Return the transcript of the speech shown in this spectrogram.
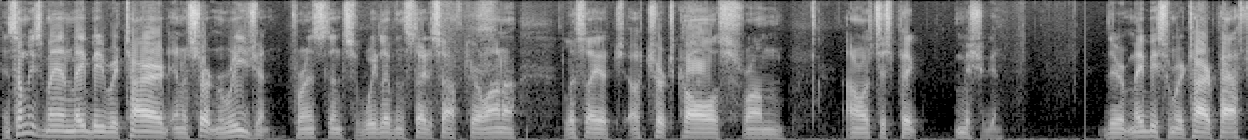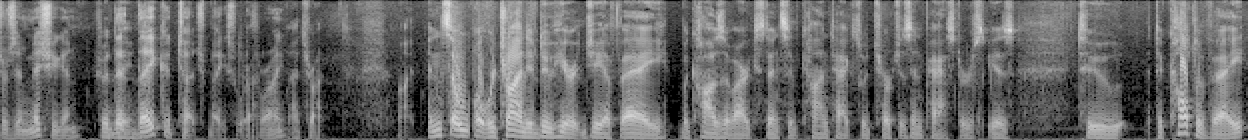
and some of these men may be retired in a certain region. For instance, we live in the state of South Carolina. Let's say a, ch- a church calls from I don't know. Let's just pick Michigan. There may be some retired pastors in Michigan Should that be. they could touch base with, right? That's right. Right. And so what we're trying to do here at GFA, because of our extensive contacts with churches and pastors, is to to cultivate.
